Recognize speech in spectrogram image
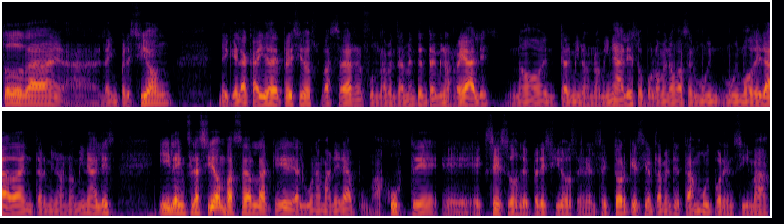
todo da la impresión de que la caída de precios va a ser fundamentalmente en términos reales, no en términos nominales, o por lo menos va a ser muy, muy moderada en términos nominales, y la inflación va a ser la que de alguna manera ajuste eh, excesos de precios en el sector, que ciertamente están muy por encima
